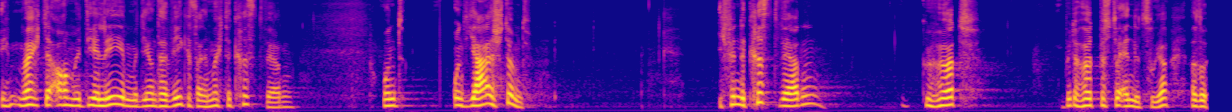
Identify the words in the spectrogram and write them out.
Ich möchte auch mit dir leben, mit dir unterwegs sein, ich möchte Christ werden. Und, und ja, es stimmt. Ich finde, Christ werden gehört, bitte hört bis zu Ende zu, ja? Also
